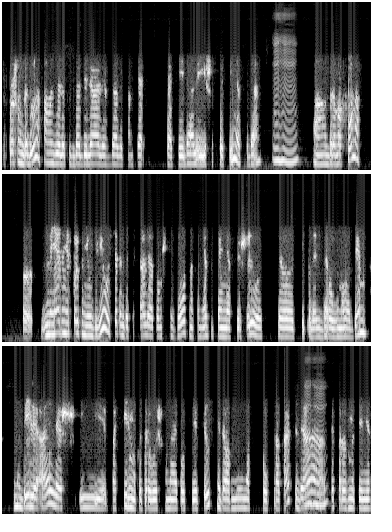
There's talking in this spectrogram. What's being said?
В прошлом году, на самом деле, когда Беляли ждали там пять, пять ей дали и шестой финис, да, Мгм. а, граммофонов, э, меня это нисколько не удивило. Все тогда писали о том, что вот, наконец-то освежилась, э, типа «Дай дорогу молодым». Но Билли Айлиш и по фильму, который вышел на Apple TV недавно у нас был в прокате, да. «Цифра размытый мир»,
